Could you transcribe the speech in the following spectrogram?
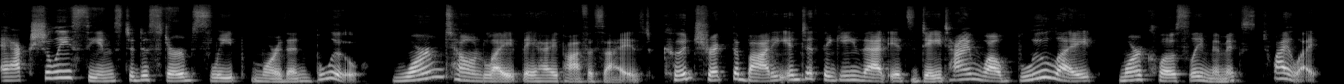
actually seems to disturb sleep more than blue. Warm toned light, they hypothesized, could trick the body into thinking that it's daytime, while blue light more closely mimics twilight.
